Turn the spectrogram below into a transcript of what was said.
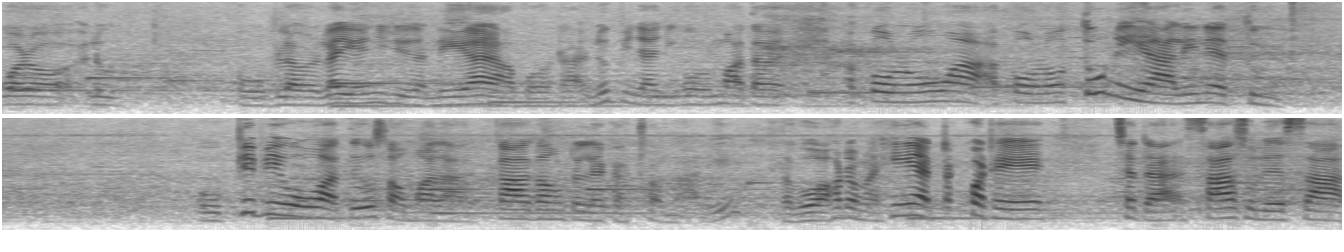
ဟိုကတော့အဲ့လို ဟိုဘယ်လိုလိုက်ရင်းကြီးတွေနေရတာပေါ့ဒါအနုပညာကြီးကိုမှတော့အကုန်လုံးကအကုန်လုံးသူ့နေရာလေးနဲ့သူဟိုပြပြဝဝသေုပ်ဆောင်မလားကားကောင်းတစ်လက်ကထွက်มาလေတဘောဟုတ်တယ်မဟင်းကတစ်ခွက်တည်းချက်တာစားဆိုလဲစား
